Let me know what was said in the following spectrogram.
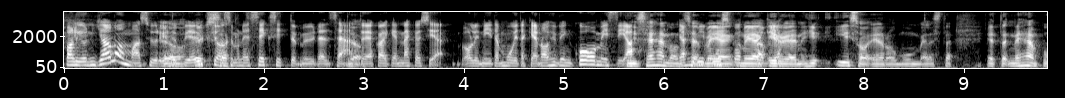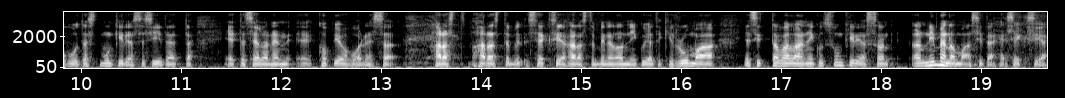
paljon jalomman syrjähyppyä. Yksi on semmoinen seksittömyyden sääntö Joo. ja kaiken näköisiä oli niitä muitakin, ne on hyvin koomisia Niin sehän on ja se meidän, meidän kirjojen iso ero mun mielestä, että nehän puhuu tästä mun kirjassa siitä, että, että sellainen eh, kopiohuoneessa harast, harrastaminen, seksiä harrastaminen on niin kuin jotenkin rumaa, ja sitten tavallaan niin kuin sun kirjassa on, on nimenomaan sitä seksiä,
